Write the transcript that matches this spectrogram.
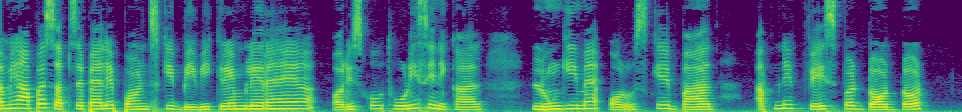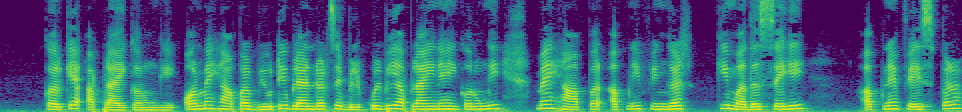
हम यहाँ पर सबसे पहले पॉन्ड्स की बीबी क्रीम ले रहे हैं और इसको थोड़ी सी निकाल लूँगी मैं और उसके बाद अपने फेस पर डॉट डॉट करके अप्लाई करूँगी। और मैं यहाँ पर ब्यूटी ब्लेंडर से बिल्कुल भी अप्लाई नहीं करूँगी। मैं यहाँ पर अपनी फिंगर की मदद से ही अपने फेस पर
